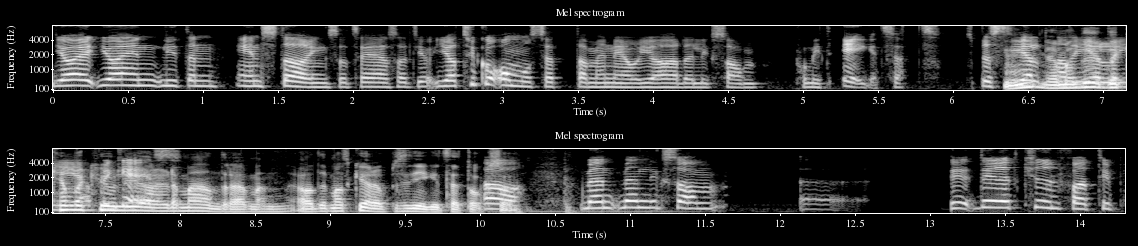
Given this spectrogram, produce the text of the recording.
jag är, jag är en liten enstöring så att säga så att jag, jag tycker om att sätta mig ner och göra det liksom på mitt eget sätt. Speciellt Mm, ja, när det, det, gäller det kan vara kul att göra det med andra men ja, det, man ska göra det på sitt eget sätt också. Ja, men, men liksom... eh, det, det är rätt kul för att typ...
